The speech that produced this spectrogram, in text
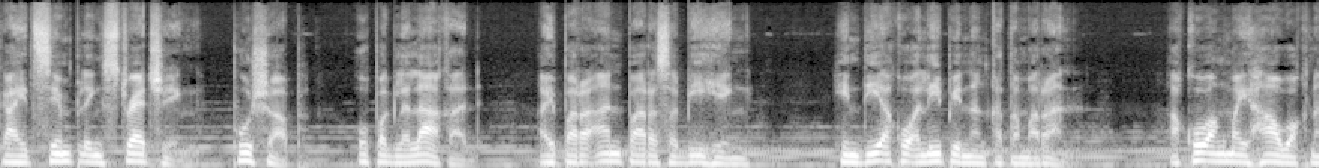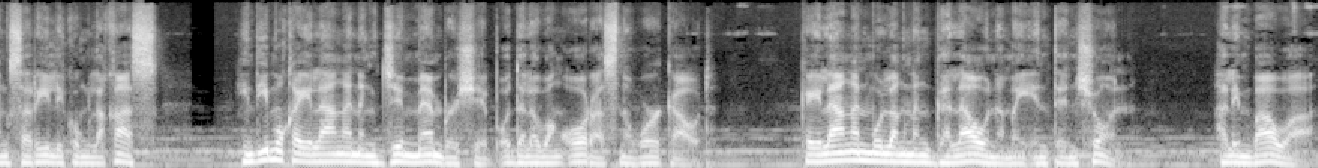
kahit simpleng stretching, push-up o paglalakad, ay paraan para sabihing hindi ako alipin ng katamaran. Ako ang may hawak ng sarili kong lakas. Hindi mo kailangan ng gym membership o dalawang oras na workout. Kailangan mo lang ng galaw na may intensyon. Halimbawa,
